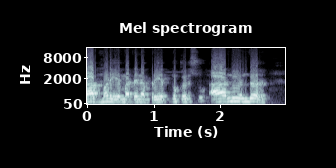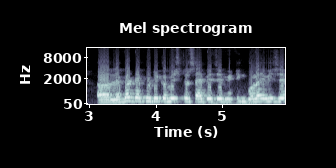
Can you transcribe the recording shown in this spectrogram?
લાભ મળે એ માટેના પ્રયત્નો કરીશું. આની અંદર લેબર ડેપ્યુટી કમિશનર સાહેબે જે મીટિંગ બોલાવી છે,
